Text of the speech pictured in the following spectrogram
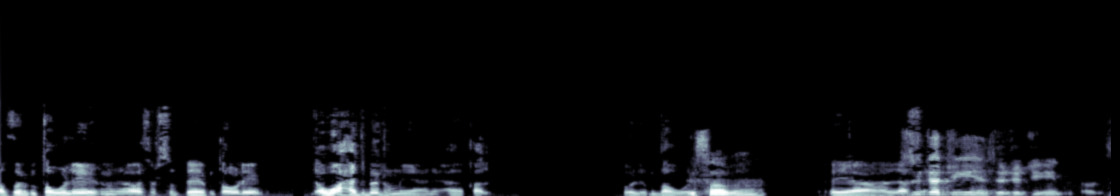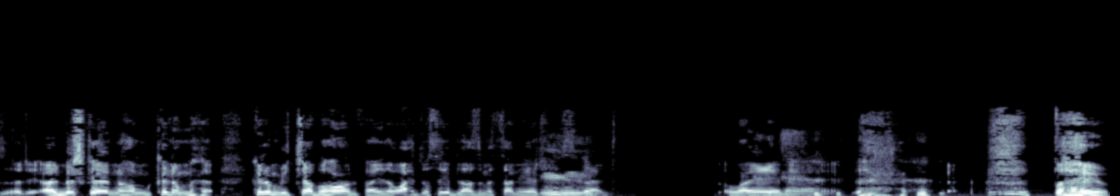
اظن مطولين ثرسبين مطولين أو واحد منهم يعني على الأقل. هو اللي مطول. إصابة ها؟ يا لا زجاجيين زجاجيين المشكلة إنهم كلهم كلهم يتشابهون فإذا واحد يصيب لازم الثاني يجلس. بعد. الله يعينه يعني. طيب.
